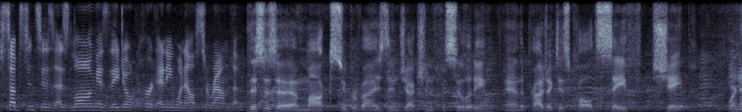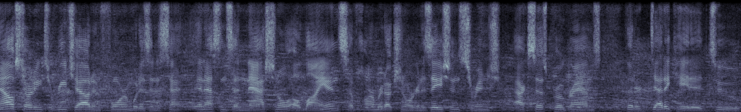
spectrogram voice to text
substances as long as they don't hurt anyone else around them. This is a mock supervised injection facility and the project is called Safe Shape. We're now starting to reach out and form what is in, in essence a national alliance of harm reduction organizations, syringe access programs that are dedicated to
